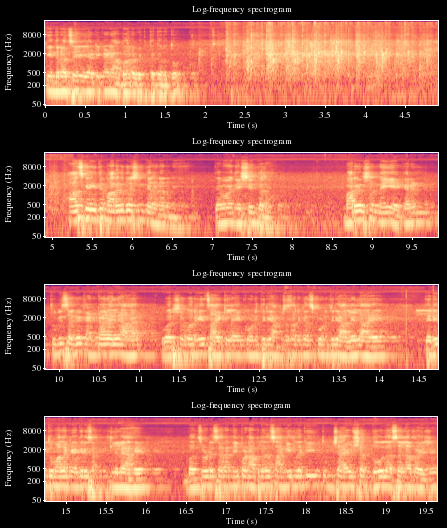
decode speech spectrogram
केंद्राचे या ठिकाणी आभार व्यक्त करतो. आज काही इथे मार्गदर्शन करणार नाही त्यामुळे निश्चिंत राहा. मार्गदर्शन नाही आहे कारण तुम्ही सगळे कंटाळलेले आहात. वर्षभर हेच ऐकलं आहे कोणीतरी आमच्यासारखंच कोणीतरी आलेलं आहे. त्यांनी तुम्हाला काहीतरी सांगितलेलं आहे. बनसोडे सरांनी पण आपल्याला सांगितलं की तुमच्या आयुष्यात गोल असायला पाहिजे.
